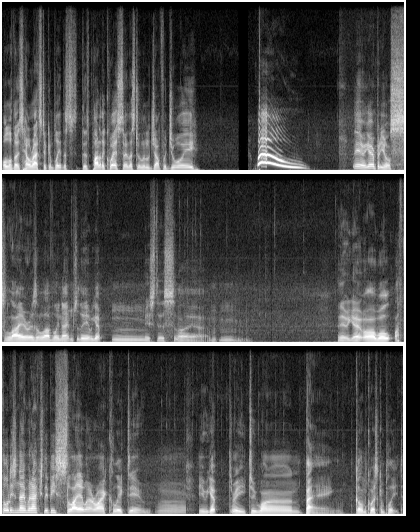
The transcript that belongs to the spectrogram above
all of those hell rats to complete this this part of the quest. So let's do a little jump for joy. Woo! There we go. Pretty sure Slayer is a lovely name. So there we go. Mm, Mr. Slayer. Mm -mm. There we go. Oh, well, I thought his name would actually be Slayer when I right-clicked him. Mm. Here we go. Three, two, one, bang. Golem quest complete.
